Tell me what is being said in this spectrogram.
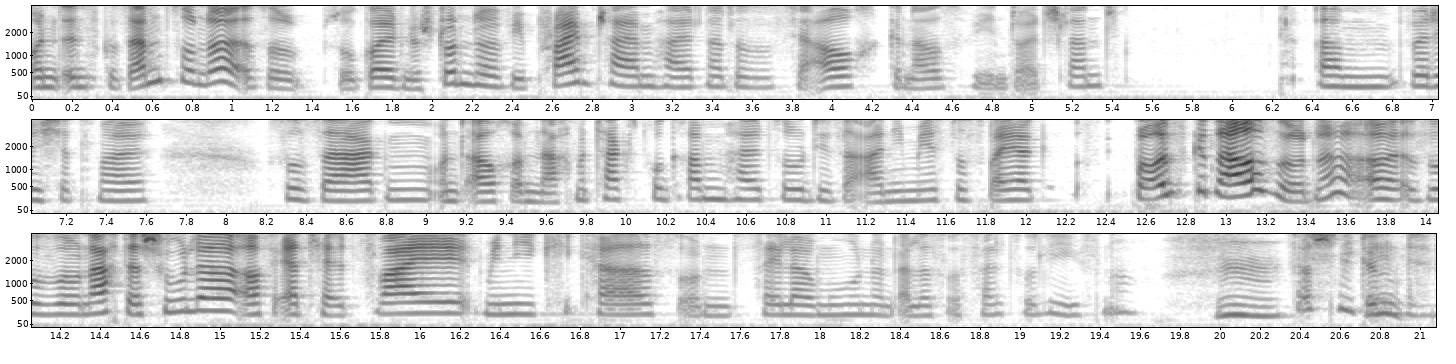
und insgesamt so, ne, also so goldene Stunde wie Primetime halt, ne, das ist ja auch genauso wie in Deutschland, ähm, würde ich jetzt mal so sagen. Und auch im Nachmittagsprogramm halt so, diese Animes, das war ja bei uns genauso, ne? Also so nach der Schule auf RTL 2, Mini-Kickers und Sailor Moon und alles, was halt so lief, ne? Das schon sehr Stimmt.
